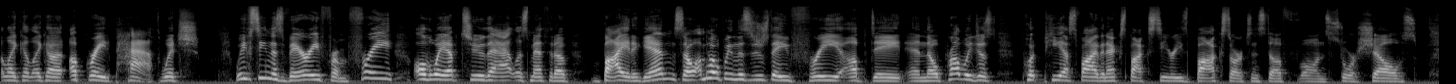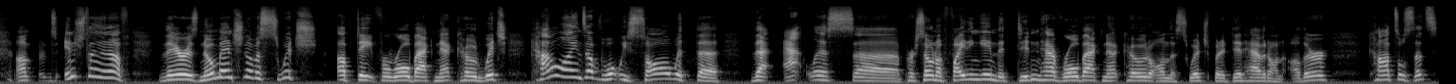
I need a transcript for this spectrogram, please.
like a like a upgrade path, which We've seen this vary from free all the way up to the Atlus method of buy it again. So I'm hoping this is just a free update and they'll probably just put PS5 and Xbox Series box arts and stuff on store shelves. Um, interestingly enough, there is no mention of a Switch update for rollback netcode, which kind of lines up with what we saw with the the Atlus uh, Persona fighting game that didn't have rollback netcode on the Switch, but it did have it on other consoles. That's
